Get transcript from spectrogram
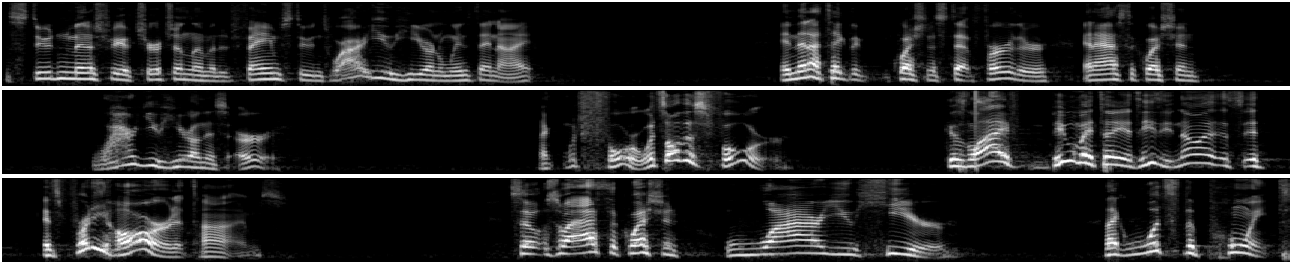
the student ministry of Church Unlimited, FAME students? Why are you here on Wednesday night? And then I take the question a step further and ask the question why are you here on this earth? Like, what for? What's all this for? Because life, people may tell you it's easy. No, it's, it, it's pretty hard at times. So, so I ask the question why are you here? Like, what's the point?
